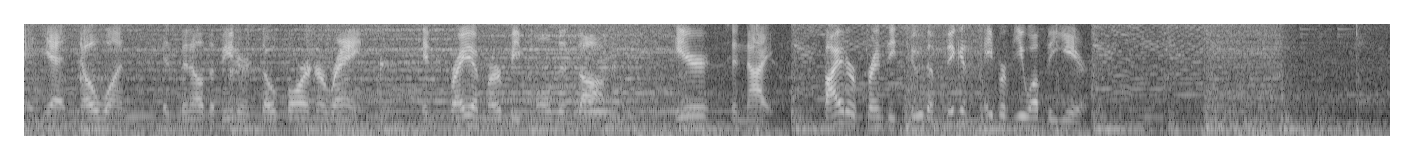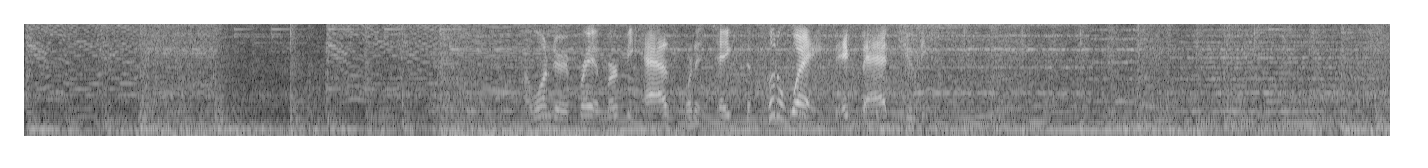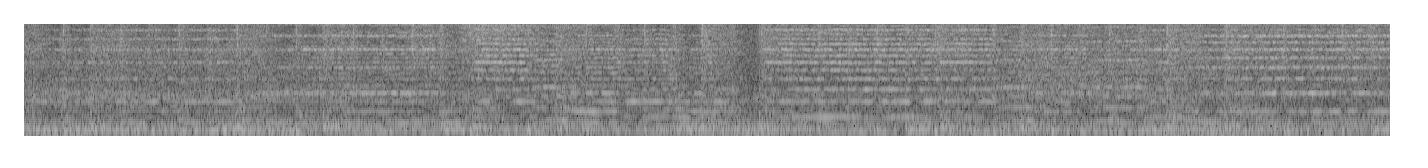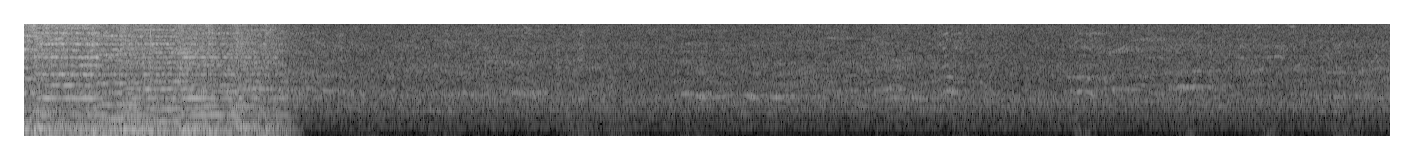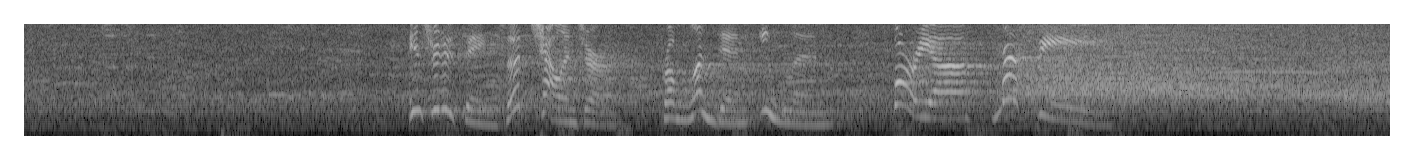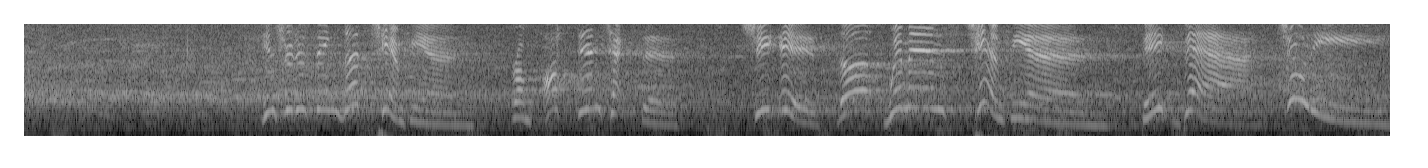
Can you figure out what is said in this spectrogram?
And yet no one has been able to beat her so far in her reign. Can Freya Murphy pull this off? Here tonight. Fighter Frenzy 2, the biggest pay-per-view of the year. I wonder if Freya Murphy has what it takes to put away Big Bad Judy. From London, England, Freya Murphy. Introducing the champion from Austin, Texas. She is the women's champion, Big Bad Judy.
